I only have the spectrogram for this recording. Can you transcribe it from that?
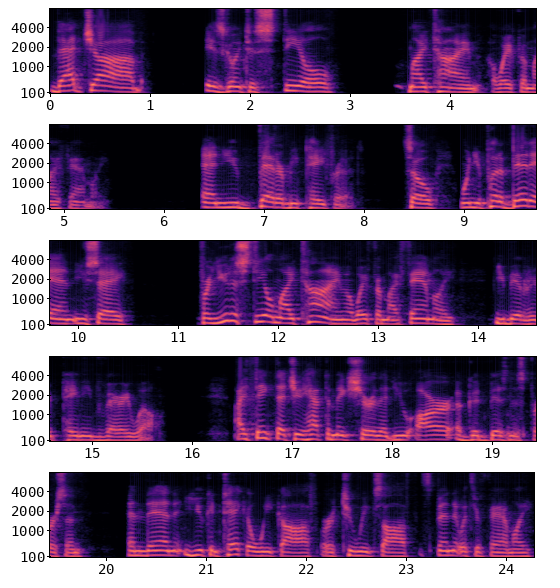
That job is going to steal my time away from my family and you better be paid for it. So when you put a bid in, you say, for you to steal my time away from my family, you be able to pay me very well. I think that you have to make sure that you are a good business person and then you can take a week off or two weeks off, spend it with your family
